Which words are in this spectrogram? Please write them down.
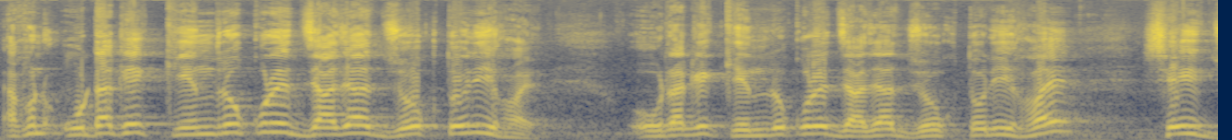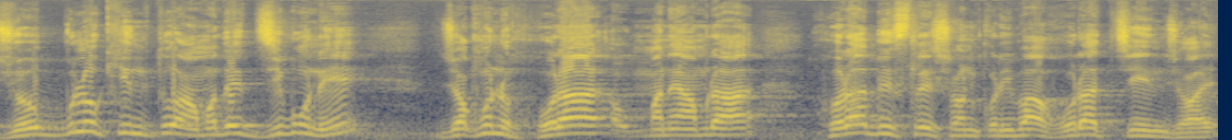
এখন ওটাকে কেন্দ্র করে যা যা যোগ তৈরি হয় ওটাকে কেন্দ্র করে যা যা যোগ তৈরি হয় সেই যোগগুলো কিন্তু আমাদের জীবনে যখন হোরা মানে আমরা হোরা বিশ্লেষণ করি বা হোরা চেঞ্জ হয়,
